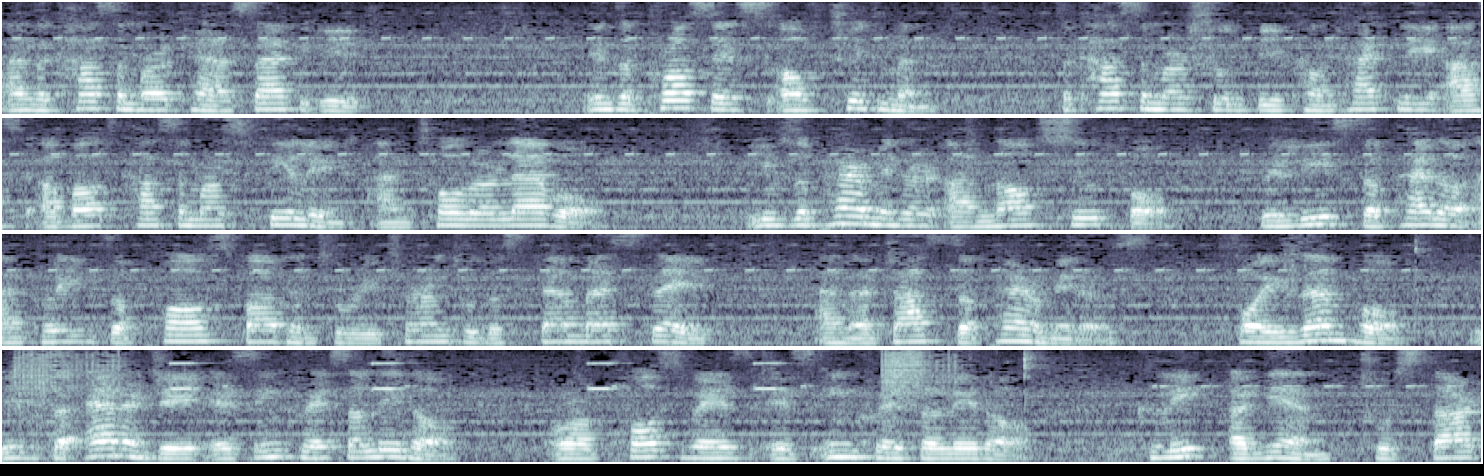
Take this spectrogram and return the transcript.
and the customer can accept it. In the process of treatment, the customer should be constantly asked about customer's feeling and tolerance level. If the parameters are not suitable, release the pedal and click the pause button to return to the standby state and adjust the parameters. For example, if the energy is increased a little or pulse width is increased a little, click again to start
